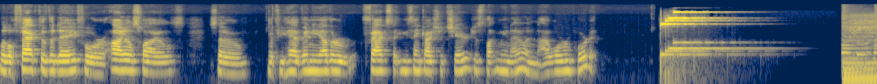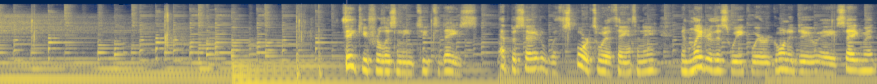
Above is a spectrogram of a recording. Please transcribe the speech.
little fact of the day for Iles Files. So if you have any other facts that you think I should share, just let me know and I will report it. Thank you for listening to today's episode with Sports with Anthony. And later this week, we're going to do a segment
